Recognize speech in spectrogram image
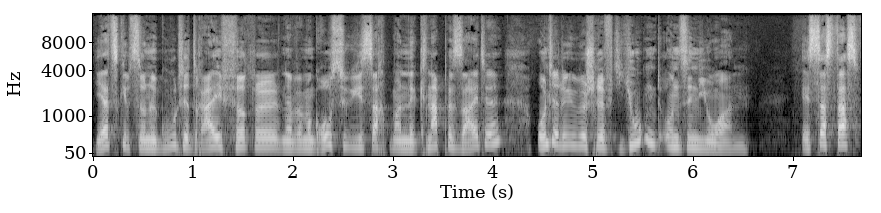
Jetzt gibt's so eine gute Dreiviertel, na, wenn man großzügig ist, sagt man eine knappe Seite unter der Überschrift Jugend und Senioren. Ist das das,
